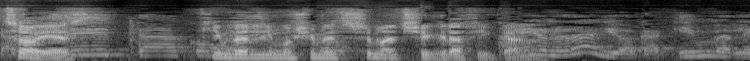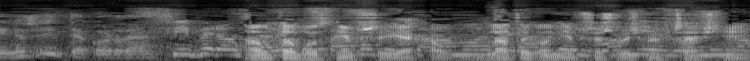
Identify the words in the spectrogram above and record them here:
Co jest? Kimberly, musimy trzymać się grafika. Autobus nie przyjechał, dlatego nie przyszłyśmy wcześniej.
